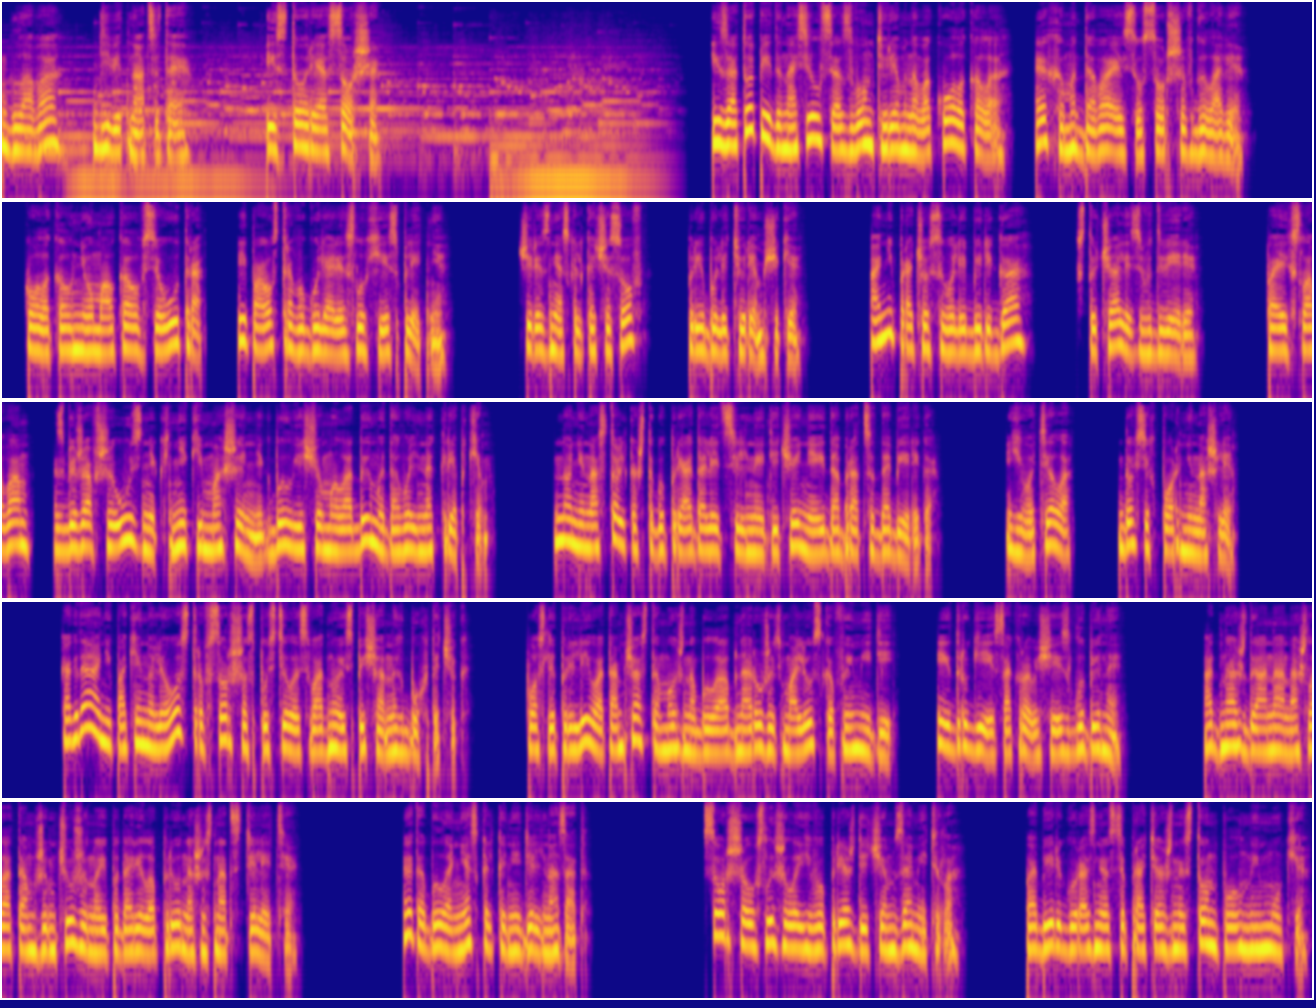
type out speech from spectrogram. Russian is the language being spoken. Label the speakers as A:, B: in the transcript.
A: Глава 19. История Сорши. Из Атопии доносился звон тюремного колокола, эхом отдаваясь у Сорши в голове. Колокол не умолкал все утро, и по острову гуляли слухи и сплетни. Через несколько часов прибыли тюремщики. Они прочесывали берега, стучались в двери. По их словам, Сбежавший узник, некий мошенник, был еще молодым и довольно крепким. Но не настолько, чтобы преодолеть сильные течения и добраться до берега. Его тело до сих пор не нашли. Когда они покинули остров, Сорша спустилась в одну из песчаных бухточек. После прилива там часто можно было обнаружить моллюсков и мидий и другие сокровища из глубины. Однажды она нашла там жемчужину и подарила Прю на шестнадцатилетие. Это было несколько недель назад. Сорша услышала его прежде, чем заметила. По берегу разнесся протяжный стон, полный муки.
